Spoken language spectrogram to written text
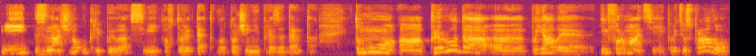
І значно укріпила свій авторитет в оточенні президента. Тому а, природа е, появи інформації про цю справу,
